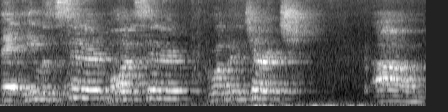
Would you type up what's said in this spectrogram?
that he was a sinner, born a sinner, grew up in the church, um,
